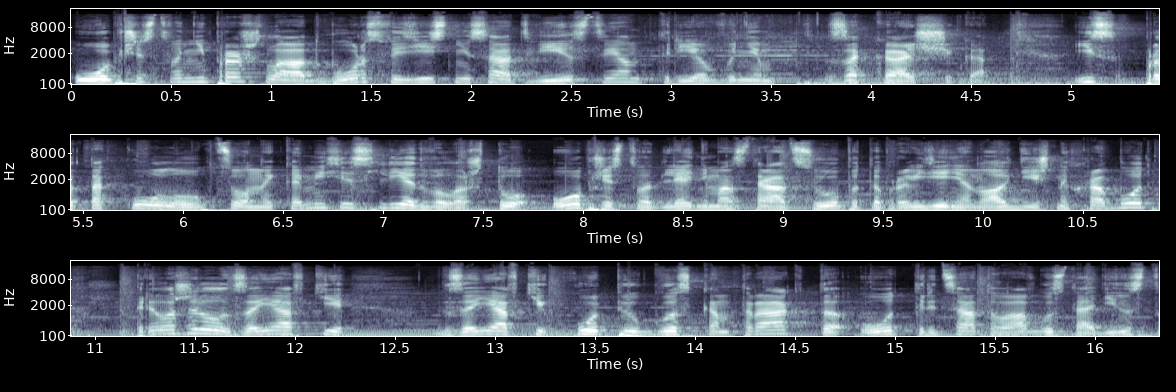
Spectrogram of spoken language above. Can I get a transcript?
общество не прошла отбор в связи с несоответствием требованиям заказчика. Из протокола аукционной комиссии следовало, что общество для демонстрации опыта проведения аналогичных работ приложило к заявке к заявке копию госконтракта от 30 августа 2011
